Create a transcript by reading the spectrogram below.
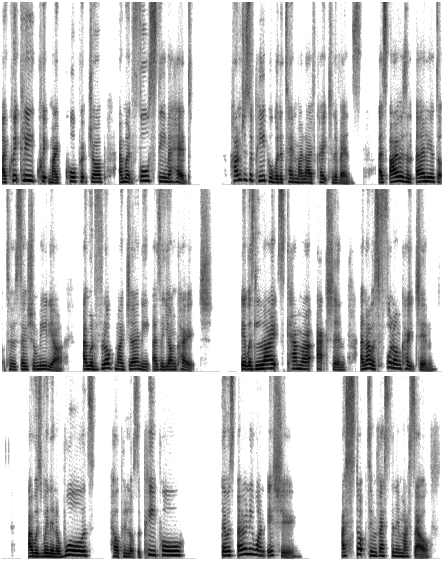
I quickly quit my corporate job and went full steam ahead Hundreds of people would attend my life coaching events as I was an early adopter of social media and would vlog my journey as a young coach. It was lights, camera, action, and I was full on coaching. I was winning awards, helping lots of people. There was only one issue. I stopped investing in myself.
